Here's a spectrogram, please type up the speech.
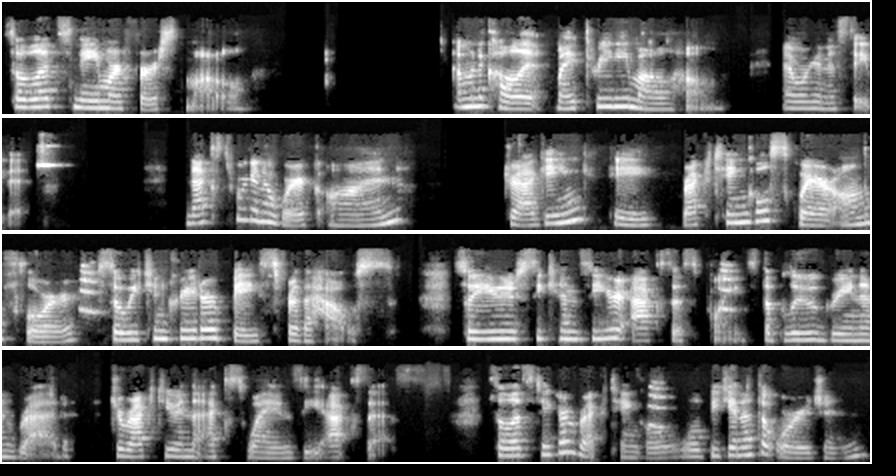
So let's name our first model. I'm gonna call it my 3D model home and we're gonna save it. Next, we're going to work on dragging a rectangle square on the floor so we can create our base for the house. So you can see your access points, the blue, green, and red, direct you in the X, Y, and Z axis. So let's take our rectangle. We'll begin at the origin,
